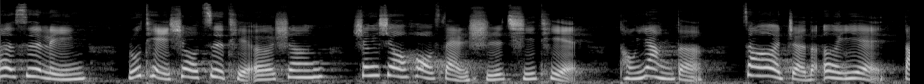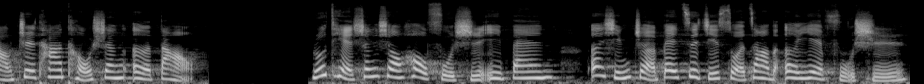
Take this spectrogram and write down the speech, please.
二四零，如铁锈自铁而生，生锈后反蚀其铁。同样的，造恶者的恶业导致他投生恶道，如铁生锈后腐蚀一般。恶行者被自己所造的恶业腐蚀。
